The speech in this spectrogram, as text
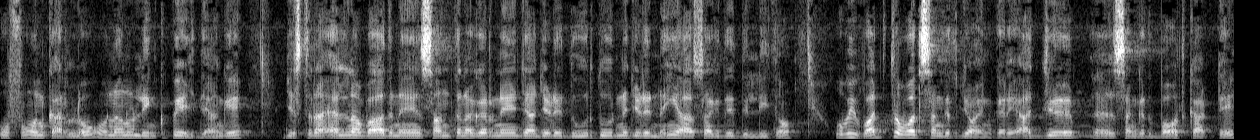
ਉਹ ਫੋਨ ਕਰ ਲਓ, ਉਹਨਾਂ ਨੂੰ ਲਿੰਕ ਭੇਜ ਦਿਆਂਗੇ। ਜਿਸ ਤਰ੍ਹਾਂ ਐਲਨਾਬਾਦ ਨੇ ਸੰਤ ਨਗਰ ਨੇ ਜਾਂ ਜਿਹੜੇ ਦੂਰ ਦੂਰ ਨੇ ਜਿਹੜੇ ਨਹੀਂ ਆ ਸਕਦੇ ਦਿੱਲੀ ਤੋਂ, ਉਹ ਵੀ ਵੱਧ ਤੋਂ ਵੱਧ ਸੰਗਤ ਜੁਆਇਨ ਕਰੇ। ਅੱਜ ਸੰਗਤ ਬਹੁਤ ਘੱਟ ਏ,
